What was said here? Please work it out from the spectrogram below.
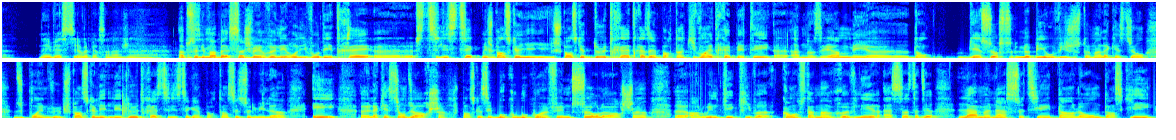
d'investir le personnage. euh, Absolument. Ben ça, je vais revenir au niveau des traits euh, stylistiques, mais je pense que je pense qu'il y a deux traits très importants qui vont être répétés euh, ad nauseam. Mais euh, donc, bien sûr, le POV justement, la question du point de vue. Puis je pense que les, les deux traits stylistiques importants, c'est celui-là et euh, la question du hors-champ. Je pense que c'est beaucoup beaucoup un film sur le hors-champ euh, Halloween qui, qui va constamment revenir à ça, c'est-à-dire la menace se tient dans l'ombre, dans ce qui est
